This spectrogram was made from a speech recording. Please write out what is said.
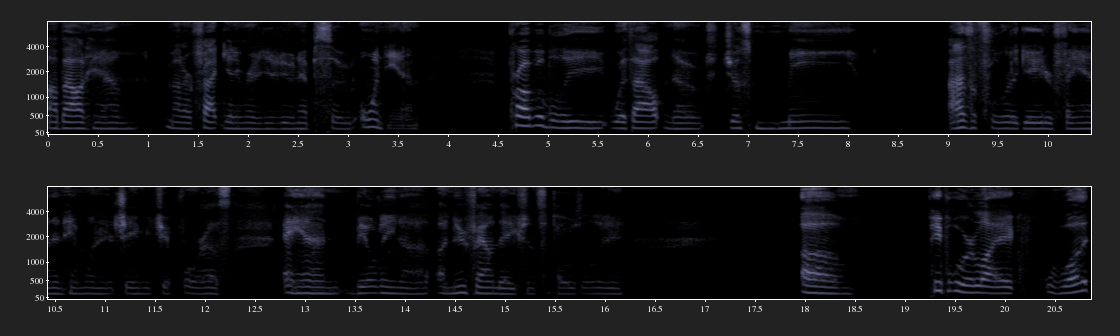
about him. Matter of fact, getting ready to do an episode on him. Probably without notes, just me as a Florida Gator fan and him winning a championship for us and building a, a new foundation, supposedly. Um, people were like, What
